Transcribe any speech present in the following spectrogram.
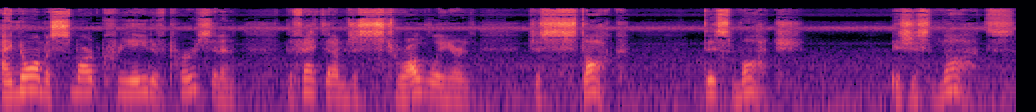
I know I'm a smart, creative person, and the fact that I'm just struggling or just stuck this much is just nuts.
